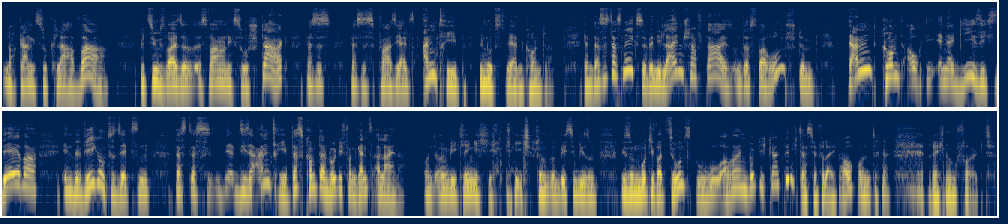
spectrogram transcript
noch gar nicht so klar war. Beziehungsweise es war noch nicht so stark, dass es, dass es quasi als Antrieb genutzt werden konnte. Denn das ist das nächste. Wenn die Leidenschaft da ist und das Warum stimmt, dann kommt auch die Energie, sich selber in Bewegung zu setzen, dass das, dieser Antrieb, das kommt dann wirklich von ganz alleine. Und irgendwie klinge ich, klinge ich schon so ein bisschen wie so ein, wie so ein Motivationsguru, aber in Wirklichkeit bin ich das ja vielleicht auch und Rechnung folgt.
